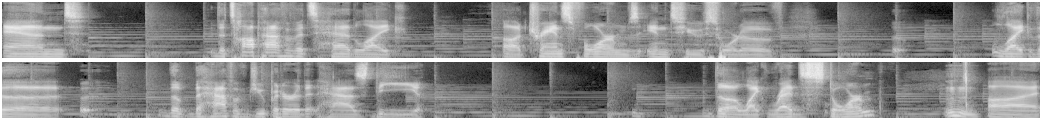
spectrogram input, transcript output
and the top half of its head like uh, transforms into sort of like the the the half of Jupiter that has the the like red storm. Mm-hmm. Uh,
